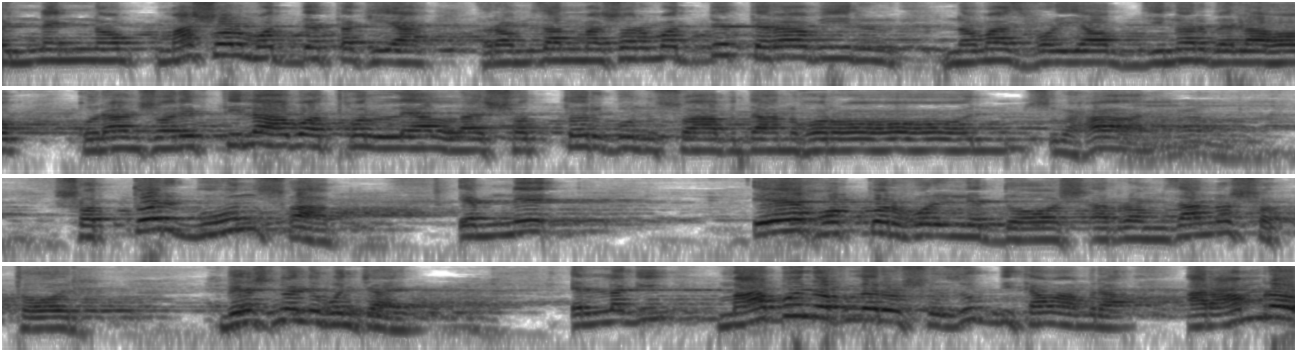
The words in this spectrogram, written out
অন্যান্য মাসের মধ্যে তাকিয়া রমজান মাসের মধ্যে তেরাবির নমাজ পড়িয়া হোক, দিনের বেলা হোক, কোরআন শরীফ তিলাওয়াত করলে আল্লাহ সত্তর গুণ সব দান হরণ সুভান সত্তর গুণ সব এমনি এক হক্কর করিলে দশ, আর রমজানও সত্তর। বেশ নয় পঞ্চায়েত? এর লাগি মা বোন অকলেরও সুযোগ দিতাম আমরা, আর আমরাও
